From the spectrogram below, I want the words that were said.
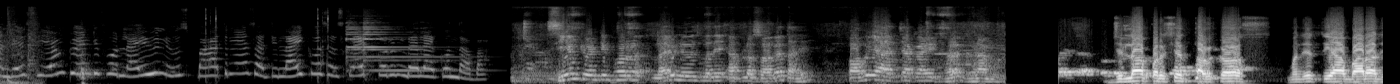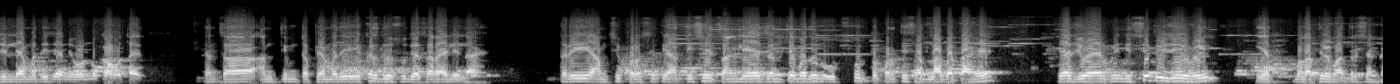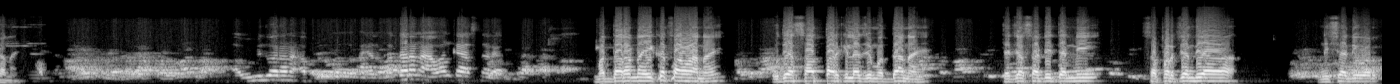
CM twenty four live news पाहण्यासाठी like व subscribe करून बेल ऐकून दाबा. सीएम ट्वेंटी फोर लाईव्ह न्यूजमध्ये आपलं स्वागत आहे. पाहूया आजच्या काही ठळक घडामोडी. जिल्हा परिषद तालुकास म्हणजे या बारा जिल्ह्यामध्ये ज्या निवडणुका होत आहेत त्यांचा अंतिम टप्प्यामध्ये एकच दिवस उद्याचा राहिलेला आहे. तरी आमची परिस्थिती अतिशय चांगली आहे. जनतेमधून उत्स्फूर्त प्रतिसाद लाभत आहे. त्या जीवावर मी निश्चित विजयी होईल यात मला ते मात्र शंका नाही. उमेदवारांना मतदारांना आव्हान काय असणार आहे? मतदारांना एकच आव्हान आहे. उद्या सात तारखेला जे मतदान आहे त्याच्यासाठी त्यांनी सफरचंद या निशाणीवर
